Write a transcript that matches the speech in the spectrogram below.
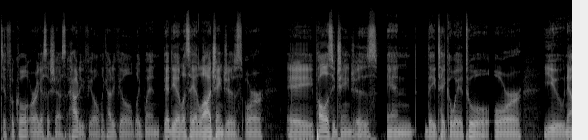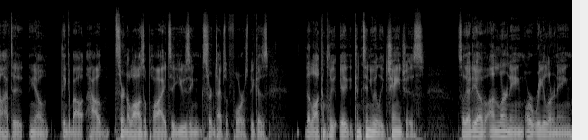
difficult or I guess I should ask how do you feel? Like how do you feel like when the idea of let's say a law changes or a policy changes and they take away a tool or you now have to, you know, think about how certain laws apply to using certain types of force because the law completely continually changes. So the idea of unlearning or relearning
